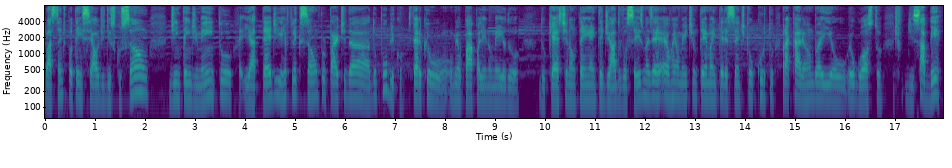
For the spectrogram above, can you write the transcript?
bastante potencial de discussão, de entendimento e até de reflexão por parte da, do público. Espero que o, o meu papo ali no meio do, do cast não tenha entediado vocês, mas é, é, realmente um tema interessante que eu curto pra caramba e eu, eu gosto de, de saber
